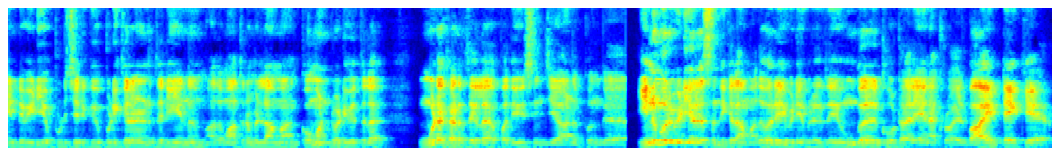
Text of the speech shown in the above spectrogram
என் வீடியோ பிடிச்சிருக்கு பிடிக்கலன்னு தெரியணும். அது மாத்திரம் இல்லாமல் கொமெண்ட் வடிவத்தில் உங்களோட கருத்துக்களை பதிவு செஞ்சு அனுப்புங்க. இன்னும் ஒரு வீடியோவில் சந்திக்கலாம். அதுவரை விடைபெறுவது உங்கள் கூட்டாளியான குரோயல் பாய் டேக் கேர்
